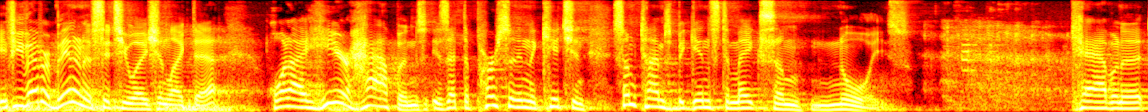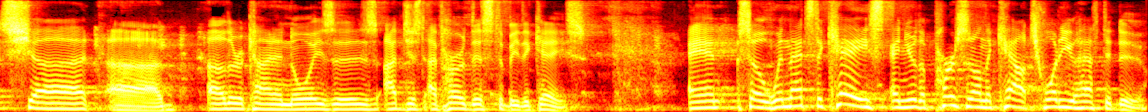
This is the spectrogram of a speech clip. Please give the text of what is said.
If you've ever been in a situation like that, what I hear happens is that the person in the kitchen sometimes begins to make some noise. Cabinets shut, uh, other kind of noises. I've just I've heard this to be the case. And so when that's the case and you're the person on the couch, what do you have to do?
